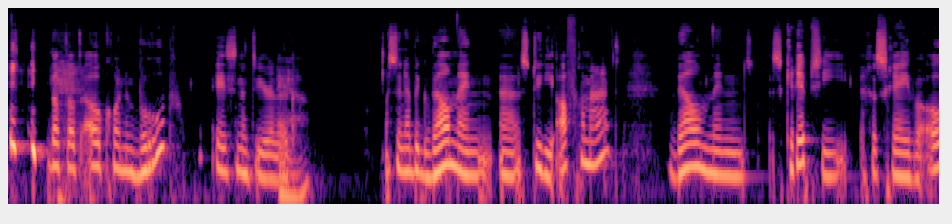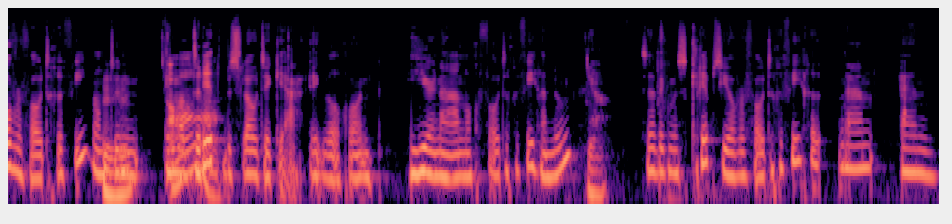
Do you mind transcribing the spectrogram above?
dat dat ook gewoon een beroep is natuurlijk. ja. Dus toen heb ik wel mijn eh, studie afgemaakt. Wel mijn scriptie geschreven over fotografie. Want Mhm. toen in Ah. Madrid besloot ik, ja, ik wil gewoon hierna nog fotografie gaan doen. ja. Dus heb ik mijn scriptie over fotografie gedaan. En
